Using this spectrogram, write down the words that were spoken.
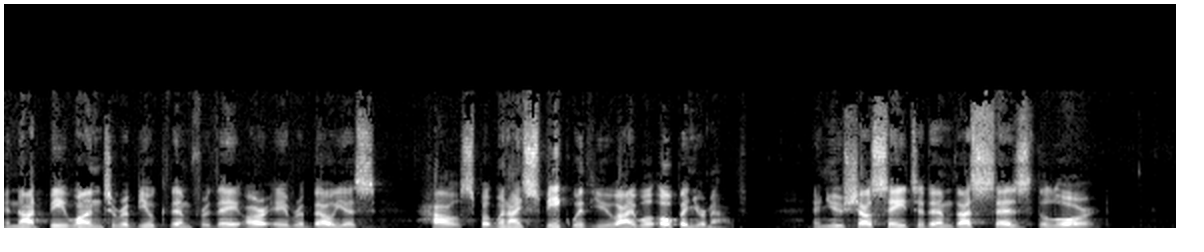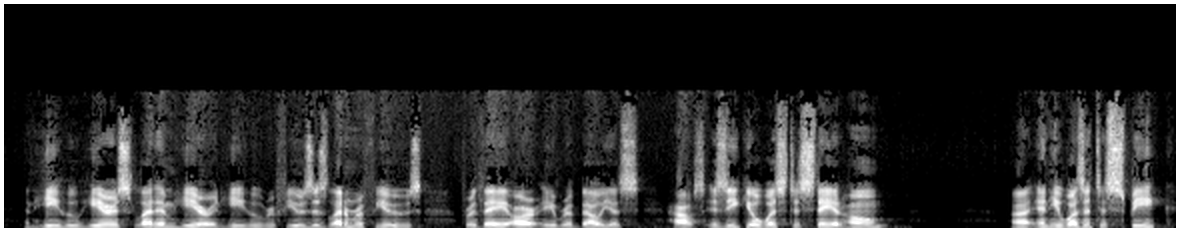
and not be one to rebuke them, for they are a rebellious house. But when I speak with you, I will open your mouth, and you shall say to them, Thus says the Lord. And he who hears, let him hear, and he who refuses, let him refuse, for they are a rebellious house. Ezekiel was to stay at home, uh, and he wasn't to speak.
